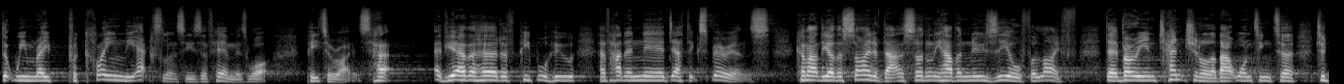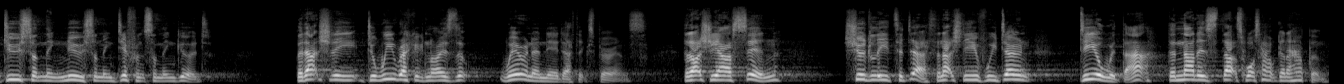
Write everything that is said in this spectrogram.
that we may proclaim the excellencies of him, is what Peter writes. Have you ever heard of people who have had a near death experience, come out the other side of that, and suddenly have a new zeal for life? They're very intentional about wanting to, to do something new, something different, something good. But actually, do we recognize that we're in a near death experience? That actually our sin should lead to death. And actually, if we don't deal with that, then that is, that's what's going to happen.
